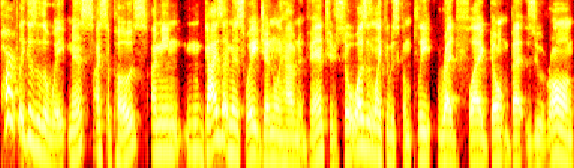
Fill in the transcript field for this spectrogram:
Partly because of the weight miss, I suppose. I mean, guys that miss weight generally have an advantage. So it wasn't like it was complete red flag, don't bet Zhu Rong,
